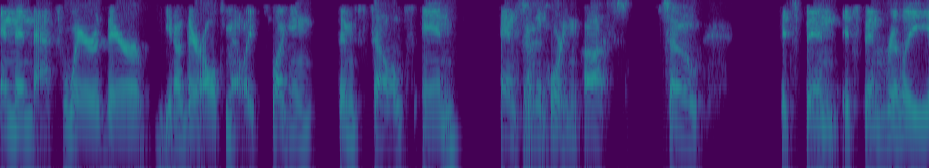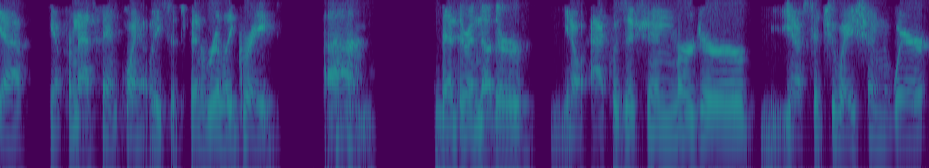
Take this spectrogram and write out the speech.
and then that's where they're, you know, they're ultimately plugging themselves in and Right. supporting us. So it's been it's been really uh, you know from that standpoint at least it's been really great. Um, Then through another you know acquisition merger you know situation where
